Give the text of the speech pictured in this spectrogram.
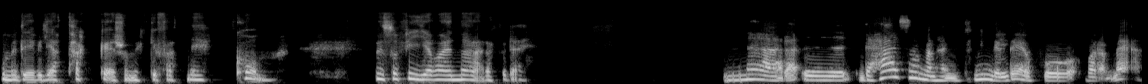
Och med det vill jag tacka er så mycket för att ni kom. Men Sofia, vad är nära för dig? Nära i det här sammanhanget för min del, det är att få vara med.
